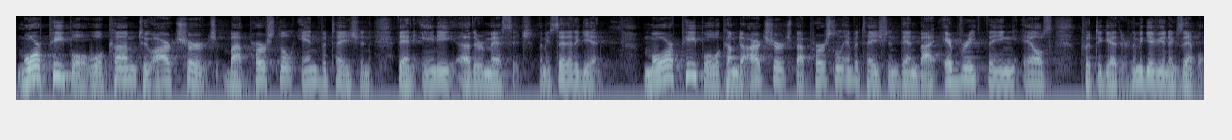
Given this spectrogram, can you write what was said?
More people will come to our church by personal invitation than any other message. Let me say that again. More people will come to our church by personal invitation than by everything else put together. Let me give you an example.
